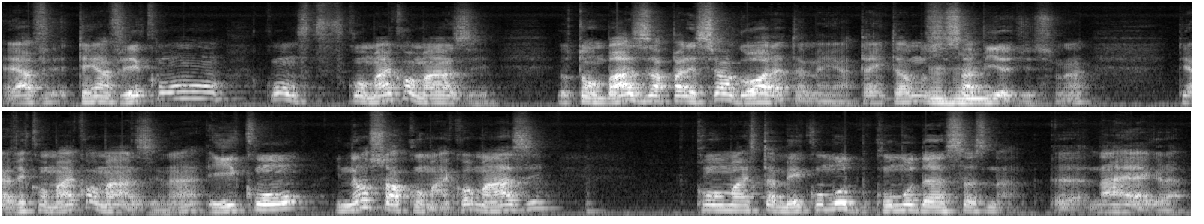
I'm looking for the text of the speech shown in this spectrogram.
é a tem a ver com, com, com o Michael Masi. O Tom Bases apareceu agora também, até então não se sabia disso, né? Tem a ver com o Michael Masi, né? E com e não só com o Michael Masi, com, mas também com, com mudanças na, eh, na regra.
